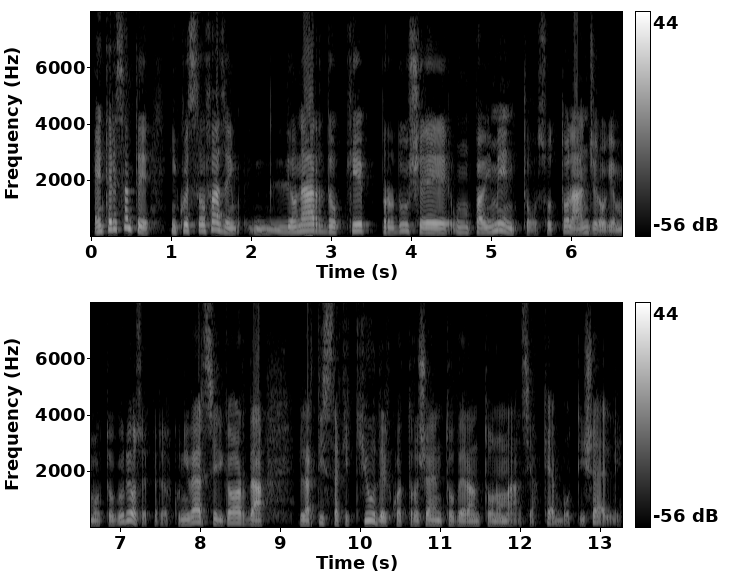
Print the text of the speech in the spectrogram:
È interessante in questa fase Leonardo che produce un pavimento sotto l'angelo che è molto curioso e per alcuni versi ricorda l'artista che chiude il Quattrocento per antonomasia, che è Botticelli,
